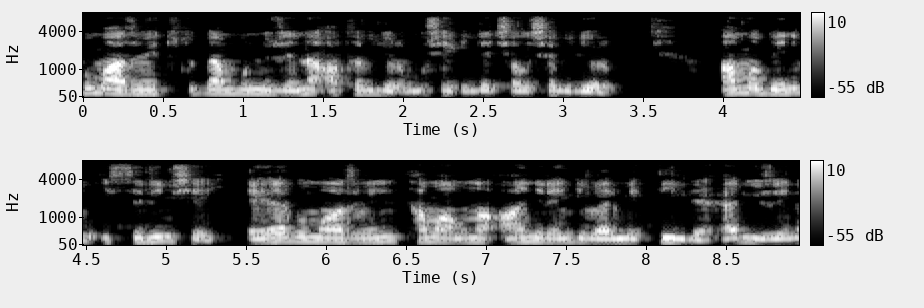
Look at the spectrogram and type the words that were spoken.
Bu malzemeyi tutup ben bunun üzerine atabiliyorum. Bu şekilde çalışabiliyorum. Ama benim istediğim şey eğer bu malzemenin tamamına aynı rengi vermek değil de her yüzeyine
